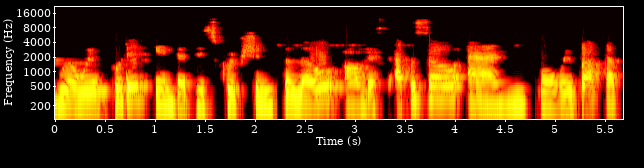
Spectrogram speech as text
we will put it in the description below on this episode. And before we wrap up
